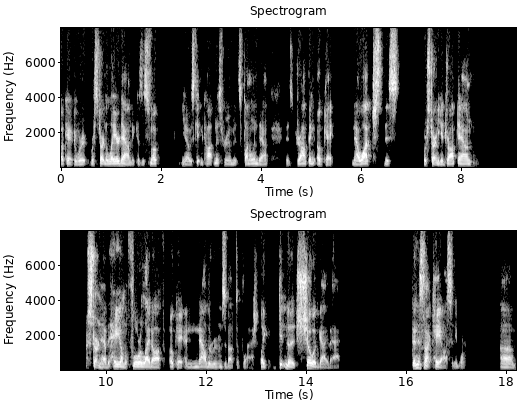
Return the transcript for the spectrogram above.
Okay, we're we're starting to layer down because the smoke, you know, is getting caught in this room. It's funneling down. It's dropping. Okay, now watch this we're starting to get dropped down. We're starting to have the hay on the floor light off. Okay, and now the room's about to flash. Like getting to show a guy that, then it's not chaos anymore. Um,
